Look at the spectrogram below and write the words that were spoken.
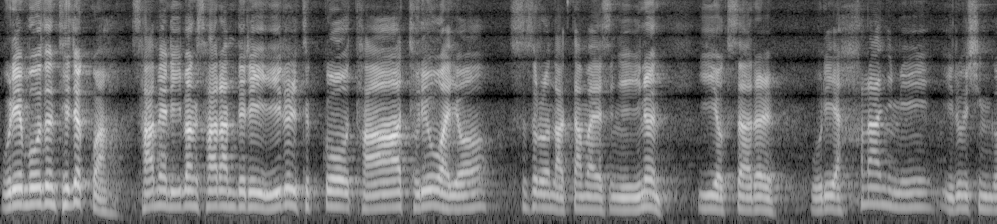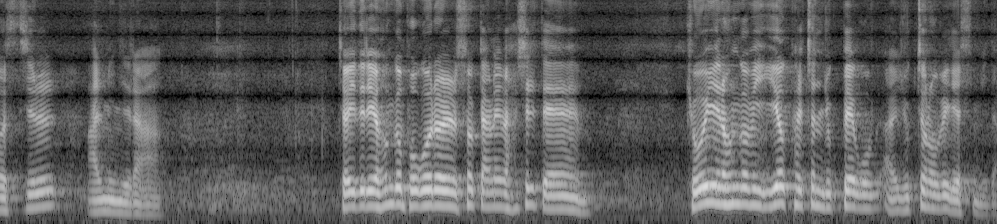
우리의 모든 대적과 사면 이방 사람들이 이를 듣고 다 두려워하여 스스로 낙담하였으니 이는 이 역사를 우리 하나님이 이루신 것을 알미니라. 저희들이 헌금 보고를 수석장님이 하실 때 교인 헌금이 2억 8,600 아, 6,500이었습니다.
